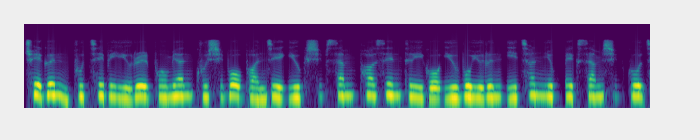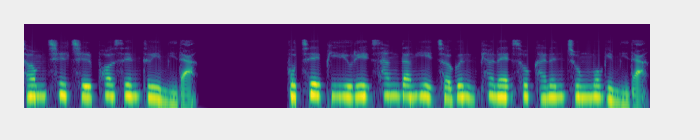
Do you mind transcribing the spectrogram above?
최근 부채 비율을 보면 95번지 63%이고 유보율은 2639.77%입니다. 부채 비율이 상당히 적은 편에 속하는 종목입니다.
